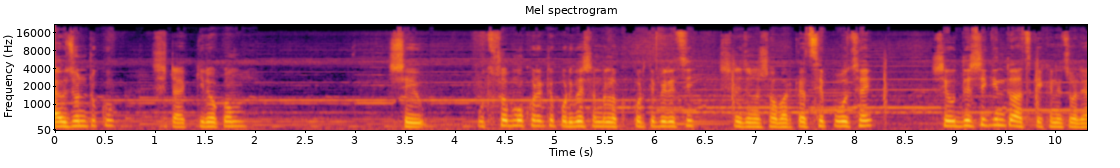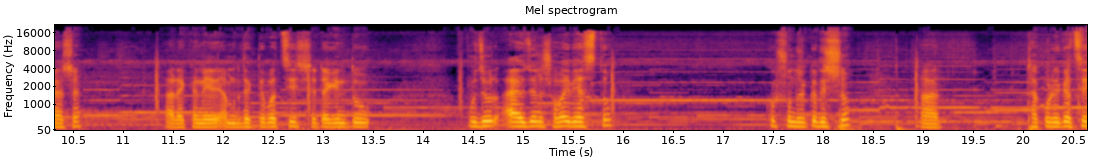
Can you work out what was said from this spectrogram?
আয়োজনটুকু, সেটা কীরকম, সেই উৎসব মুখর একটা পরিবেশ আমরা লক্ষ্য করতে পেরেছি, সেটা যেন সবার কাছে পৌঁছায়। সে উদ্দেশ্যে কিন্তু আজকে এখানে চলে আসা। আর এখানে আমরা দেখতে পাচ্ছি সেটা কিন্তু পুজোর আয়োজনে সবাই ব্যস্ত। খুব সুন্দর একটা দৃশ্য। আর ঠাকুরের কাছে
